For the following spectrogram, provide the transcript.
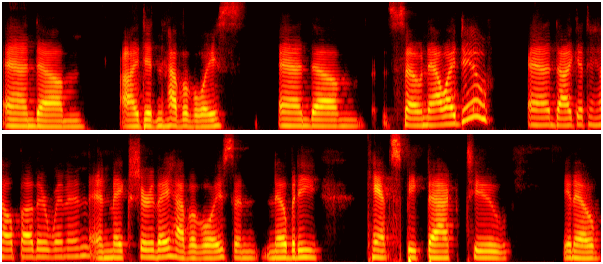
and um, i didn't have a voice and um, so now i do. And i get to help other women and make sure they have a voice and nobody can't speak back to you know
